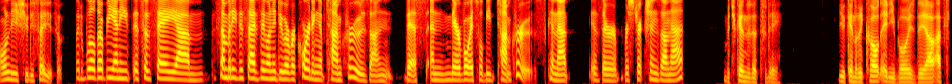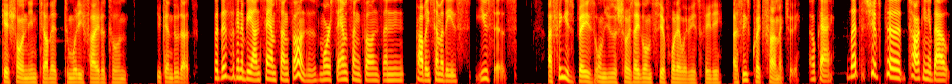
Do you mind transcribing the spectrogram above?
Only if you decided to. But will there be any? So, say um, somebody decides they want to do a recording of Tom Cruise on this, and their voice will be Tom Cruise. Can that? Is there restrictions on that? But you can do that today. You can record any voice. There are applications on the internet to modify the tone. You can do that. But this is going to be on Samsung phones. There's more Samsung phones than probably some of these uses. I think it's based on user choice. I don't see a problem with it really. I think it's quite fun actually. Okay, let's shift to talking about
